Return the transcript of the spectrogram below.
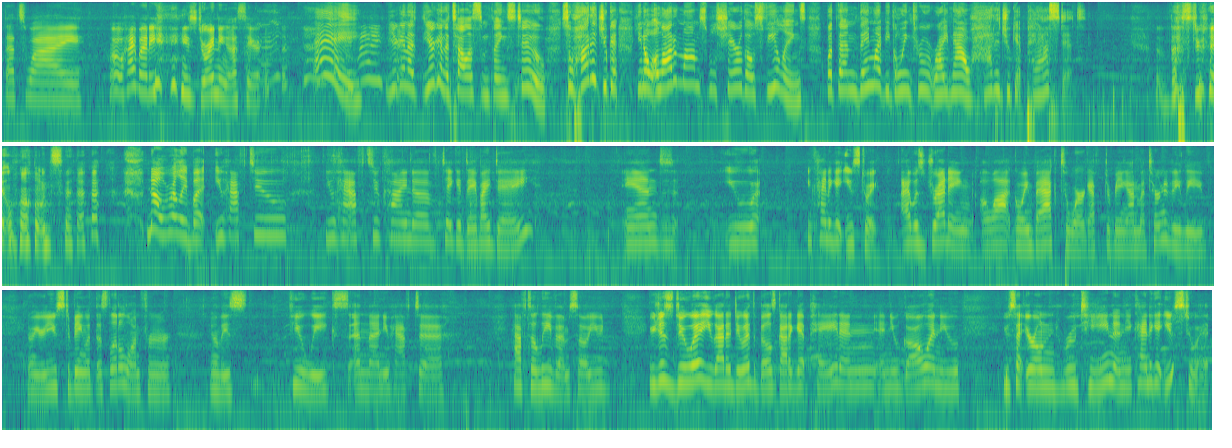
That's why. Oh, hi, buddy. He's joining us here. Hey, Hi. you're gonna you're gonna tell us some things too. So how did you get? You know, a lot of moms will share those feelings, but then they might be going through it right now. How did you get past it? the student loans. no, really, but you have to you have to kind of take it day by day and you you kind of get used to it. I was dreading a lot going back to work after being on maternity leave. You know, you're used to being with this little one for, you know, these few weeks and then you have to have to leave them. So you you just do it. You got to do it. The bills got to get paid and and you go and you you set your own routine and you kind of get used to it.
